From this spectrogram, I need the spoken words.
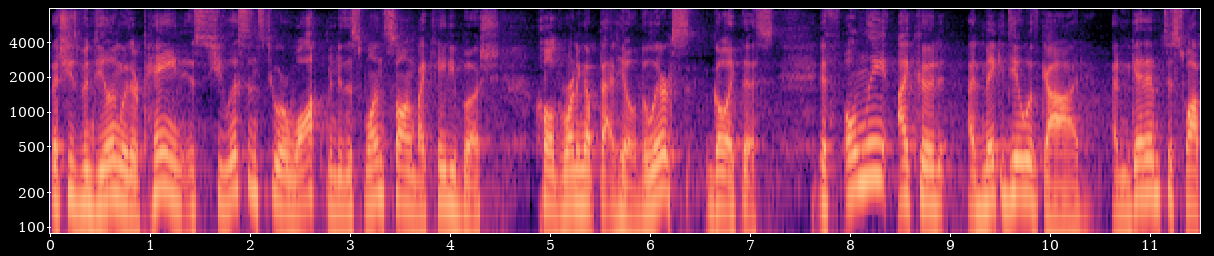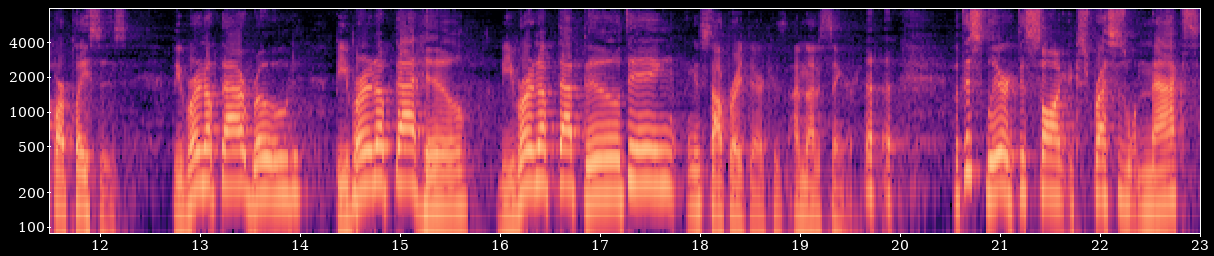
that she's been dealing with her pain is she listens to her Walkman to this one song by Kate Bush called Running Up That Hill. The lyrics go like this If only I could, I'd make a deal with God and get him to swap our places. Be running up that road, be running up that hill, be running up that building. I'm to stop right there because I'm not a singer. but this lyric, this song expresses what Max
